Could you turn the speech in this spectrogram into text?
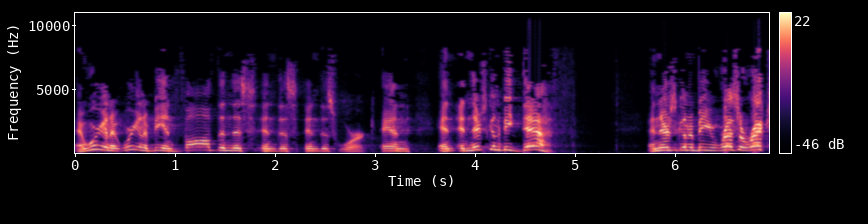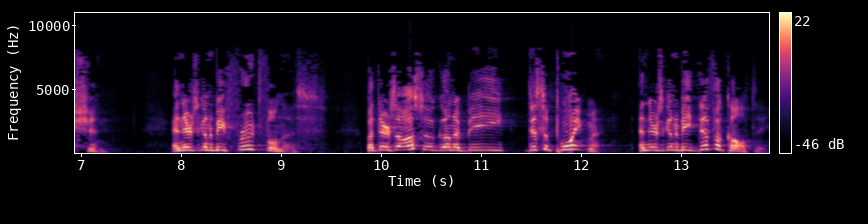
And we're going to, we're to be involved in this, in this, in this work. And, and, and there's going to be death. And there's going to be resurrection. And there's going to be fruitfulness. But there's also going to be disappointment. And there's going to be difficulty.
